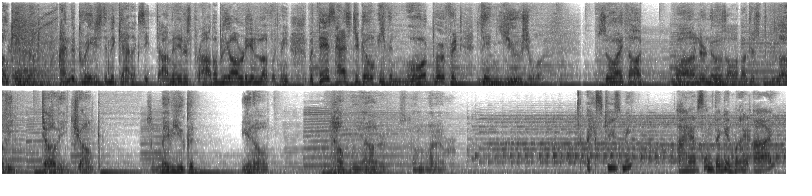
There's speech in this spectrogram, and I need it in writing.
Okay, look, I'm the greatest in the galaxy. Dominator's probably already in love with me, but this has to go even more perfect than usual. So I thought, Wander knows all about this lovey-dovey junk. So maybe you could, you know, help me out or some whatever. Excuse me? I have something in my eye?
